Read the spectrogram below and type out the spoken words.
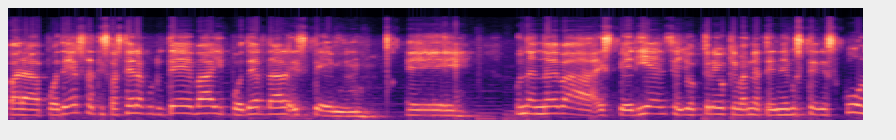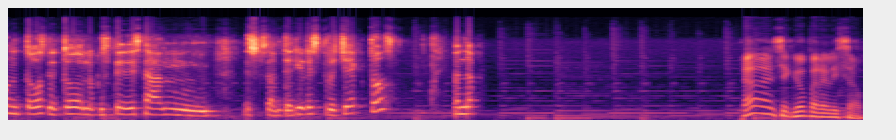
para poder satisfacer a Gurudeva y poder dar este eh, una nueva experiencia, yo creo que van a tener ustedes juntos de todo lo que ustedes han, de sus anteriores proyectos, van a Ah, se quedó paralizado.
